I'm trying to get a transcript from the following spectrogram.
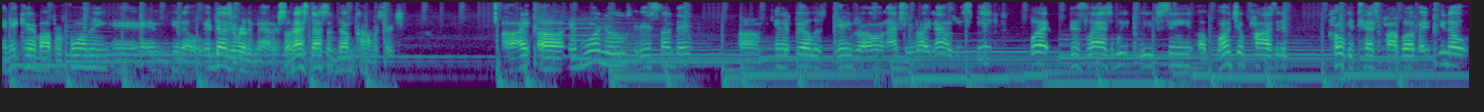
and they care about performing and, and, you know it doesn't really matter so that's that's a dumb conversation all right uh in more news it is sunday um, nfl is games are on actually right now as we speak but this last week we've seen a bunch of positive covid tests pop up and you know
